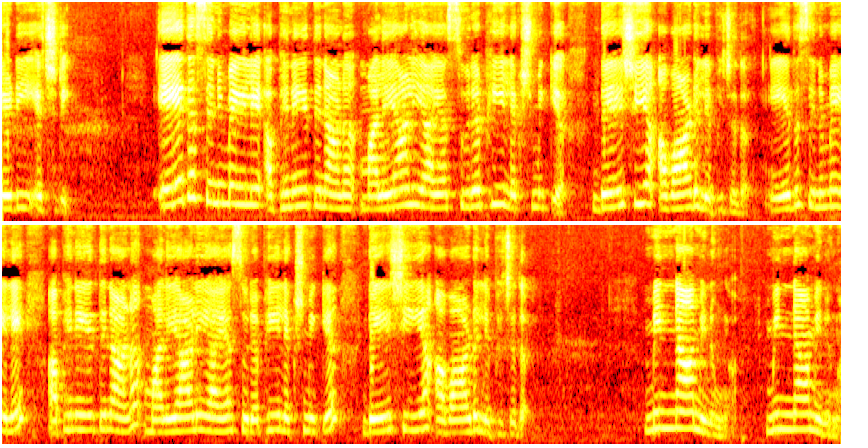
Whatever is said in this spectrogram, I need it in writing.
എ ഡി എച്ച് ഡി ഏത് സിനിമയിലെ അഭിനയത്തിനാണ് മലയാളിയായ സുരഭി ലക്ഷ്മിക്ക് ദേശീയ അവാർഡ് ലഭിച്ചത്? ഏത് സിനിമയിലെ അഭിനയത്തിനാണ് മലയാളിയായ സുരഭി ലക്ഷ്മിക്ക് ദേശീയ അവാർഡ് ലഭിച്ചത്? മിന്നാമിനുങ്ങ് മിന്നാമിനുങ്ങ.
